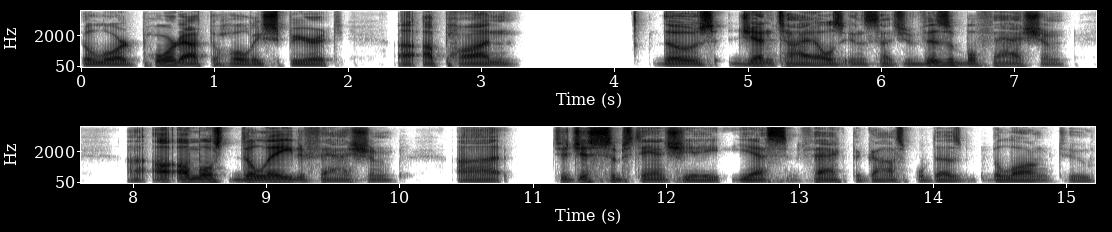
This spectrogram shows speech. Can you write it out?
the Lord poured out the Holy Spirit uh, upon those Gentiles in such visible fashion, uh, almost delayed fashion, uh, to just substantiate yes, in fact, the gospel does belong to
